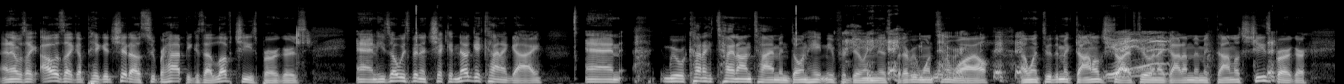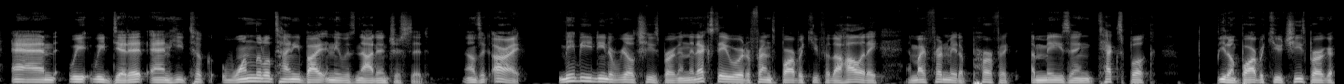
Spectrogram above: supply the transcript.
And I was like, I was like a pig in shit. I was super happy because I love cheeseburgers. And he's always been a chicken nugget kind of guy. And we were kind of tight on time and don't hate me for doing this, but every once in a while I went through the McDonald's drive through and I got him the McDonald's cheeseburger. And we, we did it and he took one little tiny bite and he was not interested. And I was like, all right, maybe you need a real cheeseburger. And the next day we were at a friend's barbecue for the holiday and my friend made a perfect, amazing textbook you know, barbecue cheeseburger.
